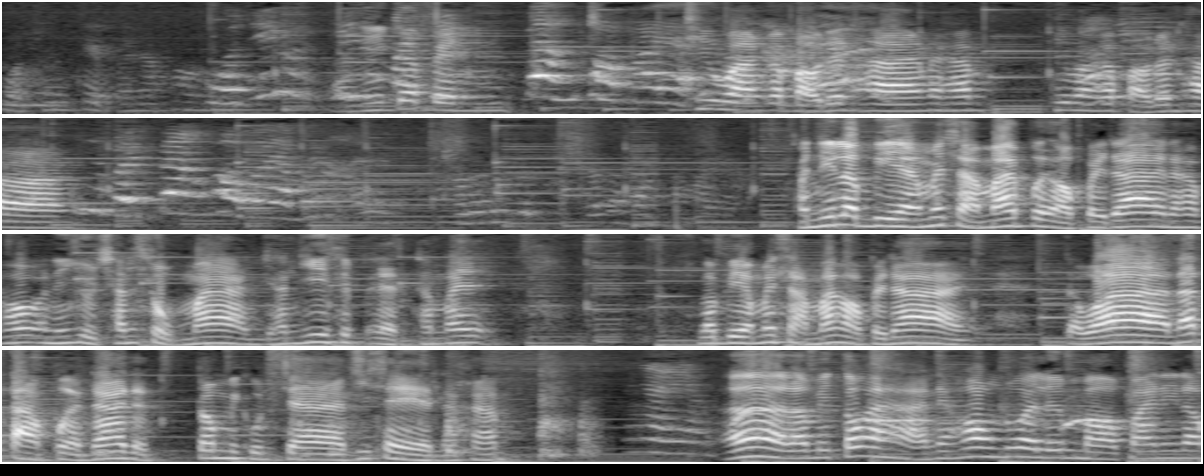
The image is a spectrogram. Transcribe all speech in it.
หัวชนเจ็บเลยนะพ่อหัวที่อันนี้ก็เป็นตั้งเข้าไปอะที่วางกระเป๋าเดินทางนะครับ ที่วางกระเป๋าเดินทางไปตั้งเข้าไปอะมันหายเอาแล้วมันจะแล้วจะทำทำไมอะอันนี้ระเบียงไม่สามารถเปิดออกไปได้นะครับ เพราะอันนี้อยู่ชั้นสูงมากชั้น 21ทำให้ระเบียงไม่สามารถออกไปได้ แต่ว่าหน้าต่างเปิดได้แต่ต้องมีกุญแจพิเศษนะครับ เออ เรามีโต๊ะอาหารในห้องด้วยลืมบอกไปนี่เรา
